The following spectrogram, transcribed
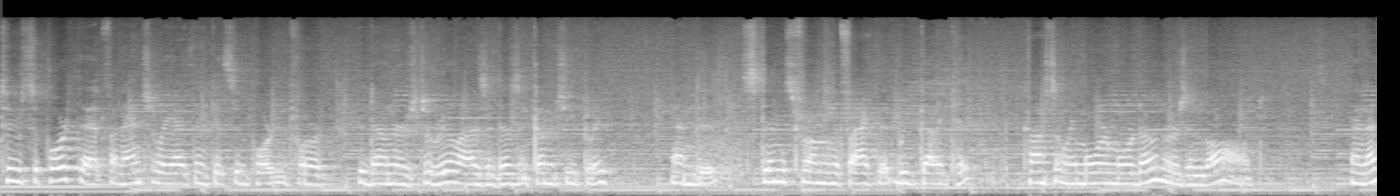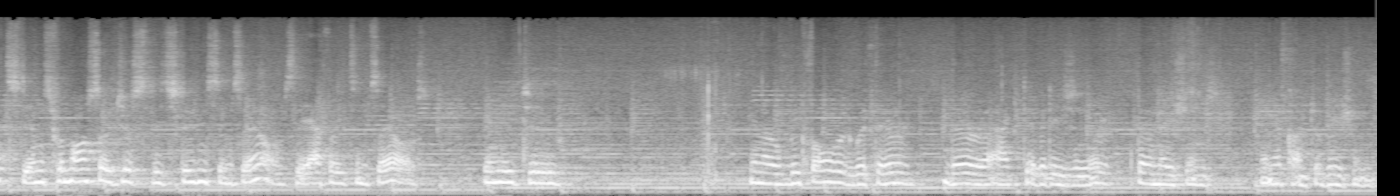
to support that financially, I think it's important for the donors to realize it doesn't come cheaply, and it stems from the fact that we've got to get constantly more and more donors involved. And that stems from also just the students themselves, the athletes themselves. They need to, you know, be forward with their, their activities and their donations and their contributions.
